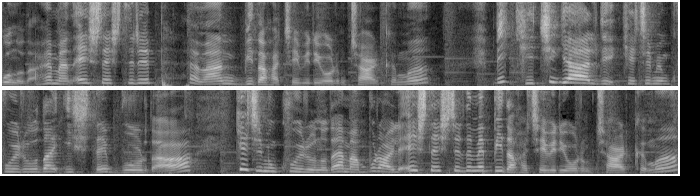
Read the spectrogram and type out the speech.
Bunu da hemen eşleştirip hemen bir daha çeviriyorum çarkımı. Bir keçi geldi. Keçimin kuyruğu da işte burada. Keçimin kuyruğunu da hemen burayla eşleştirdim ve bir daha çeviriyorum çarkımı.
